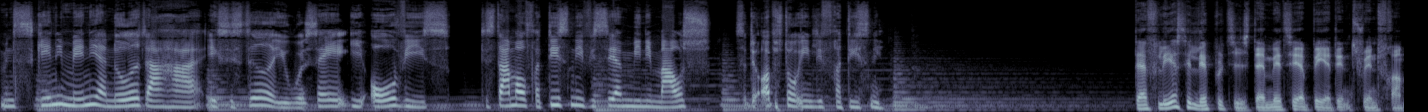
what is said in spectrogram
Men skinny mini er noget, der har eksisteret i USA i årvis. Det stammer jo fra Disney, vi ser Minnie Mouse, så det opstår egentlig fra Disney. Der er flere celebrities, der er med til at bære den trend frem.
